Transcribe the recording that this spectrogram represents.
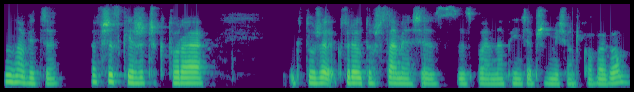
no wiecie, wszystkie rzeczy, które które, które utożsamia się z zespołem napięcia przedmiesiączkowego.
